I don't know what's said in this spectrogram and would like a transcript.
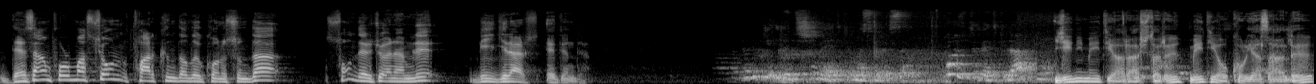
dezenformasyon farkındalığı konusunda son derece önemli bilgiler edindi. İletişim ve etki meselesi. Pozitif etkiler. Yeni medya araçları, medya okuryazarlığı,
